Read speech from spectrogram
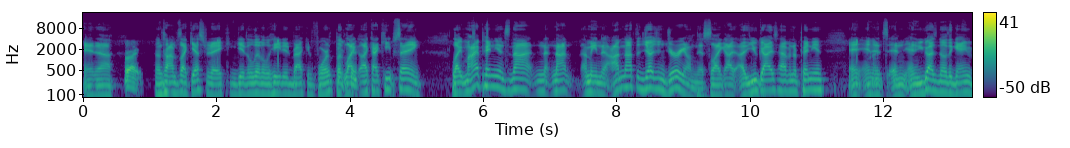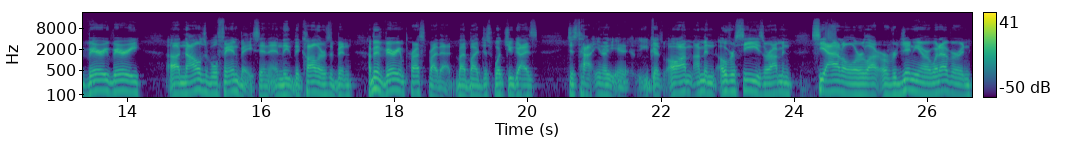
and. uh right. sometimes like yesterday it can get a little heated back and forth but like like i keep saying like my opinion's not not i mean i'm not the judge and jury on this like I, I, you guys have an opinion and, and it's and, and you guys know the game very very uh, knowledgeable fan base and and the, the callers have been i've been very impressed by that by, by just what you guys just how you know you guys oh I'm I'm in overseas or I'm in Seattle or or Virginia or whatever and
